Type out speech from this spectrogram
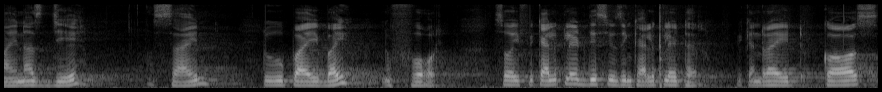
minus j sin 2 pi by 4. So, if we calculate this using calculator, we can write cos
